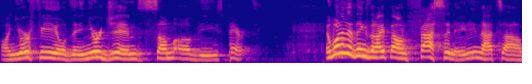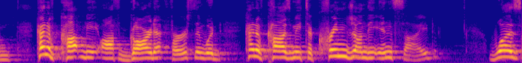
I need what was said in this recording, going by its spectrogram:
on your fields and in your gyms some of these parents. And one of the things that I found fascinating that um, kind of caught me off guard at first and would kind of cause me to cringe on the inside was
